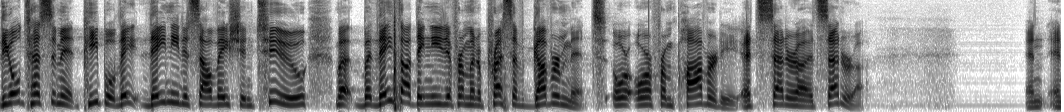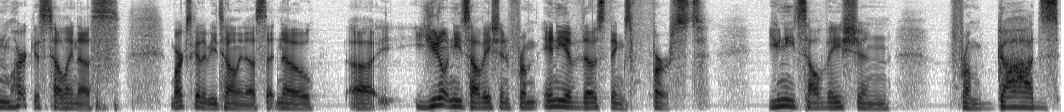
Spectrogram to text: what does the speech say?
The Old Testament people, they, they needed salvation too, but, but they thought they needed it from an oppressive government or, or from poverty, et cetera, et cetera. And, and Mark is telling us, Mark's going to be telling us that no, uh, you don't need salvation from any of those things first. You need salvation from God's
